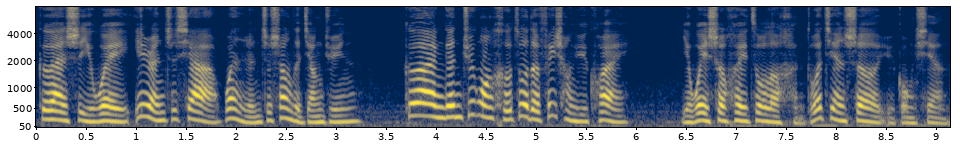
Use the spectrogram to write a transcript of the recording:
个案是一位一人之下万人之上的将军，个案跟君王合作得非常愉快，也为社会做了很多建设与贡献。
